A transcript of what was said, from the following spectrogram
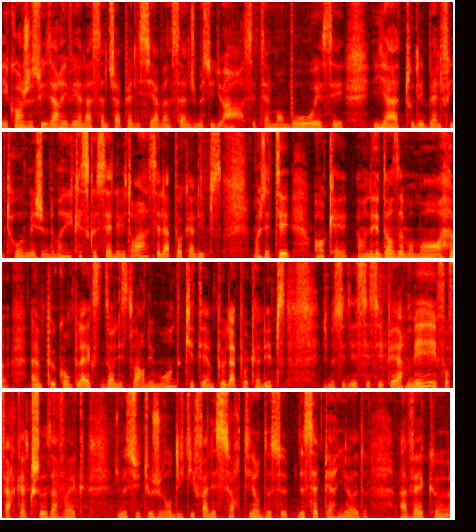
Et quand je suis arrivée à la Sainte-Chapelle, ici à Vincennes, je me suis dit, ah, c'est tellement beau. Et c'est, il y a tous les belles vitraux. Mais je me demandais, qu'est-ce que c'est les vitraux? Ah, c'est l'apocalypse. Moi, j'étais, ok, on est dans un moment un peu complexe dans l'histoire du monde, qui était un peu l'apocalypse. Je me suis dit, c'est super, mais il faut faire quelque chose avec. Je me suis toujours dit qu'il fallait sortir de, ce, de, cette période avec euh,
